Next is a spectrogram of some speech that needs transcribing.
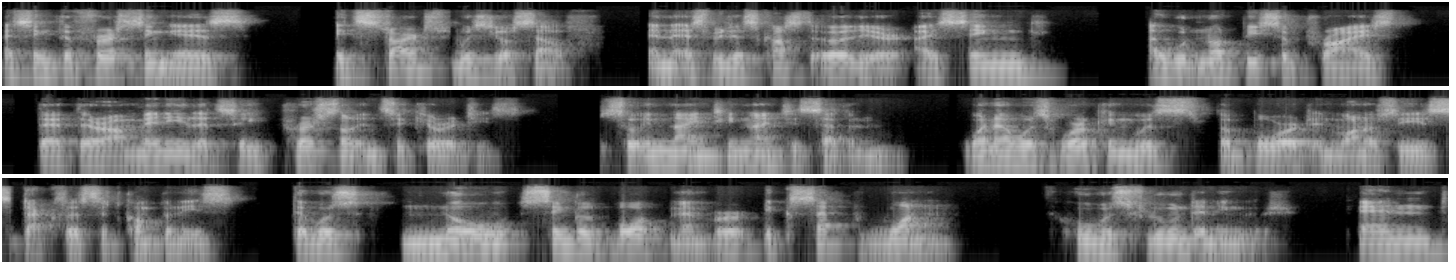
I think the first thing is it starts with yourself. And as we discussed earlier, I think I would not be surprised that there are many, let's say, personal insecurities. So in 1997, when I was working with a board in one of these DAX listed companies, there was no single board member except one who was fluent in English. And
